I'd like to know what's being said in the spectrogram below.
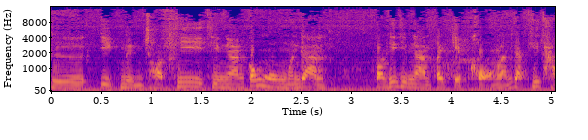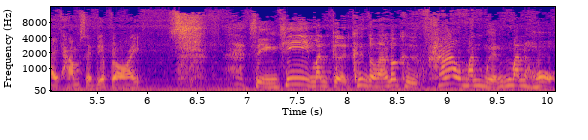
คืออีกหนึ่งช็อตที่ทีมงานก็งงเหมือนกัน ตอนที่ทีมงานไปเก็บของหลังจากที่ถ่ายทำเสร็จเรียบร้อย สิ่งที่มันเกิดขึ้นตรงนั้นก็คือข้าวมันเหมือนมันหก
